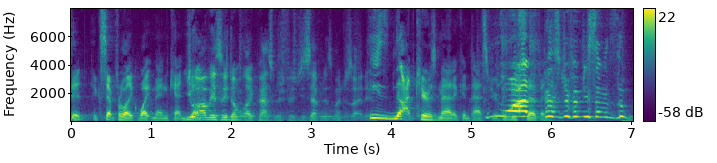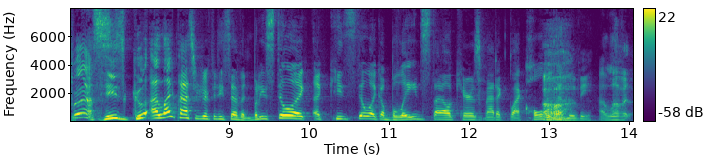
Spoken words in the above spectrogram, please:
it, except for like White Man Can't You Jump. obviously don't like Passenger 57 as much as I do. He's not charismatic in Passenger what? 57. Passenger 57 is the best. He's good. I like Passenger 57, but he's still like a, he's still like a Blade style charismatic black hole in that movie. I love it.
